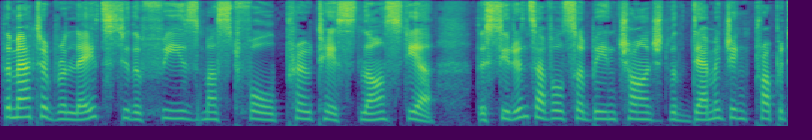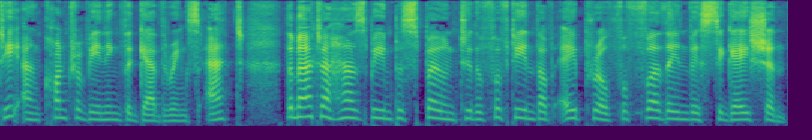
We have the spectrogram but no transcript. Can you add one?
The matter relates to the fees must fall protest last year. The students have also been charged with damaging property and contravening the Gatherings Act. The matter has been postponed to the 15th of April for further investigation.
